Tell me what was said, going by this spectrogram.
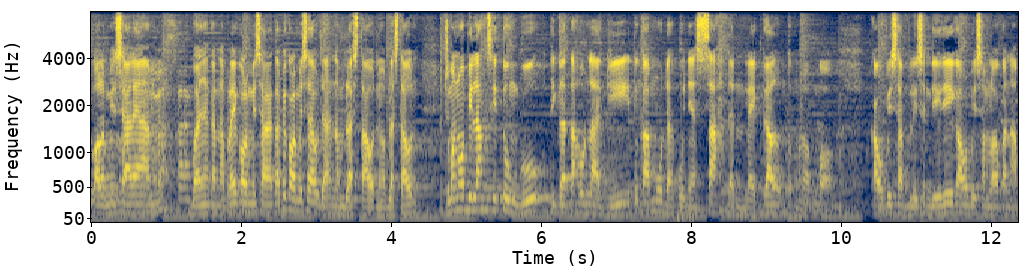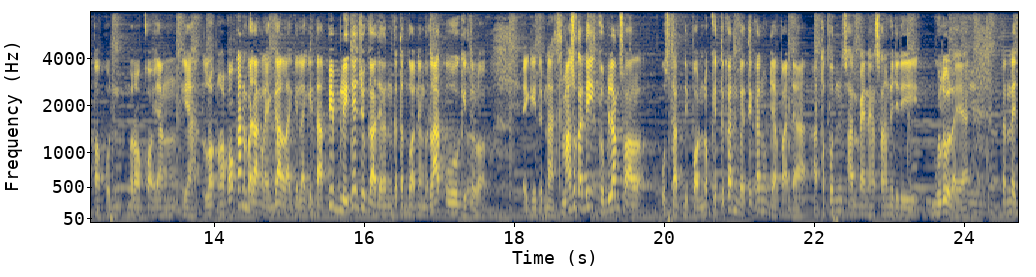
Kalau misalnya banyak kan apalagi kalau misalnya tapi kalau misalnya udah 16 tahun 15 tahun cuman mau bilang sih tunggu tiga tahun lagi itu kamu udah punya sah dan legal untuk merokok kamu bisa beli sendiri, kamu bisa melakukan apa pun ngerokok yang ya rokok kan barang legal lagi-lagi, tapi belinya juga dengan ketentuan yang berlaku gitu loh, kayak gitu. Nah termasuk tadi gue bilang soal ustadz di pondok itu kan berarti kan udah pada ataupun sampai yang sekarang udah jadi guru lah ya, kan udah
